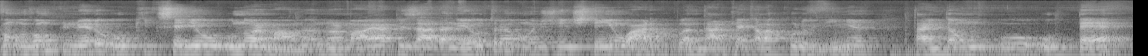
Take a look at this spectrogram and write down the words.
Vamos, vamos primeiro o que, que seria o, o normal, né? O normal é a pisada neutra, onde a gente tem o arco plantar, que é aquela curvinha, tá? Então o, o pé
